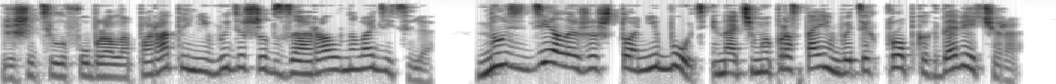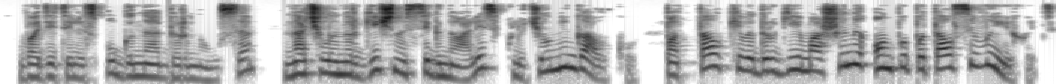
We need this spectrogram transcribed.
Решетилов убрал аппарат и, не выдержав, заорал на водителя. «Ну сделай же что-нибудь, иначе мы простоим в этих пробках до вечера!» Водитель испуганно обернулся, начал энергично сигналить, включил мигалку. Подталкивая другие машины, он попытался выехать.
